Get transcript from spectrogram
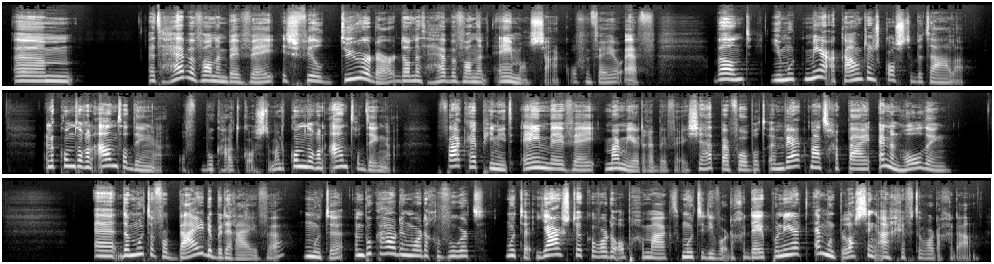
Um, het hebben van een BV is veel duurder dan het hebben van een eenmanszaak of een VOF. Want je moet meer accountantskosten betalen. En dat komt door een aantal dingen, of boekhoudkosten, maar dat komt door een aantal dingen. Vaak heb je niet één BV, maar meerdere BV's. Je hebt bijvoorbeeld een werkmaatschappij en een holding. Uh, dan moeten voor beide bedrijven moeten een boekhouding worden gevoerd, moeten jaarstukken worden opgemaakt, moeten die worden gedeponeerd en moet belastingaangifte worden gedaan.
